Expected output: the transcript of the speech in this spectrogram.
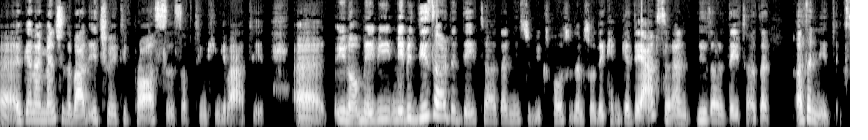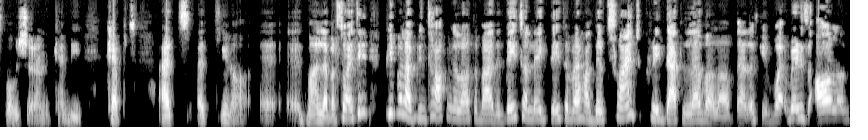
Uh, again i mentioned about iterative process of thinking about it. Uh, you know maybe maybe these are the data that needs to be exposed to them so they can get the answer and these are the data that doesn't need exposure and can be kept at at you know at one level. So I think people have been talking a lot about the data lake, data warehouse. They're trying to create that level of that. Okay, what, where is all of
